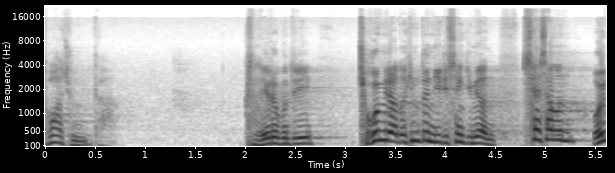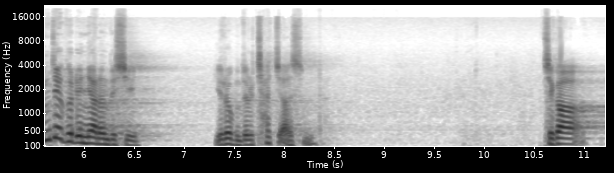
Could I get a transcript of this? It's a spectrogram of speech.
도와줍니다. 그러나 여러분들이 조금이라도 힘든 일이 생기면 세상은 언제 그랬냐는 듯이 여러분들을 찾지 않습니다. 제가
